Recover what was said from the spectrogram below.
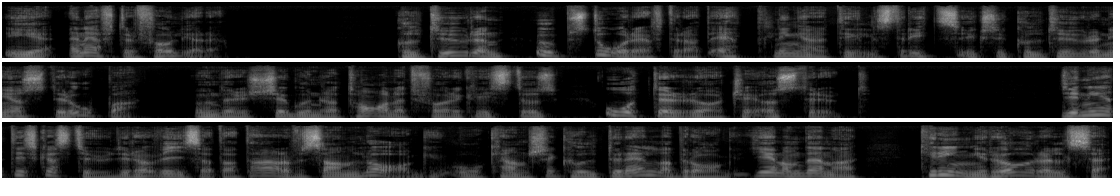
är en efterföljare. Kulturen uppstår efter att ättlingar till stridsyxekulturen i Östeuropa under 2000-talet f.Kr. åter rört sig österut. Genetiska studier har visat att arvsanlag och kanske kulturella drag genom denna kringrörelse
